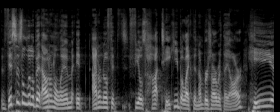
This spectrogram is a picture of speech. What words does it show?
this is a little bit out on a limb. It I don't know if it feels hot takey, but like the numbers are what they are. He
